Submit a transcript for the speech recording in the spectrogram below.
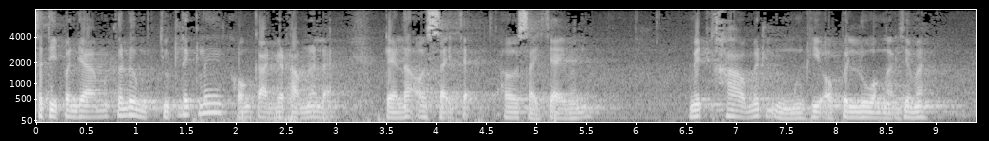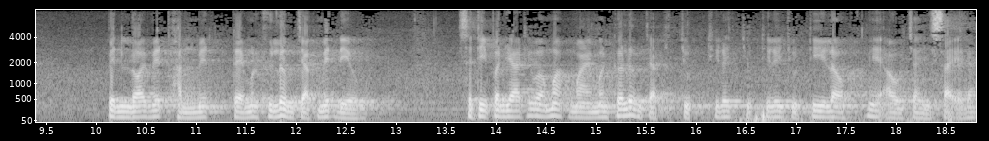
สติปัญญามันก็เริ่มจุดเล็ก ๆ ของการกระทำนั่นแหละ แต่แล้วเอาใส่ใจเอาใส่ใจมันเม็ดข้าวเม็ดหนึ่งบางทีออกเป็นรวงอะใช่ไหมเป็นร้อยเม็ดพันเม็ดแต่มันคือเริ่มจากเม็ดเดียว สติปัญญาที่ว่ามากมาย มันก็เริ่มจากจุดที่ละจุดที่ละจุดที่เราให้เอาใจใส่และ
